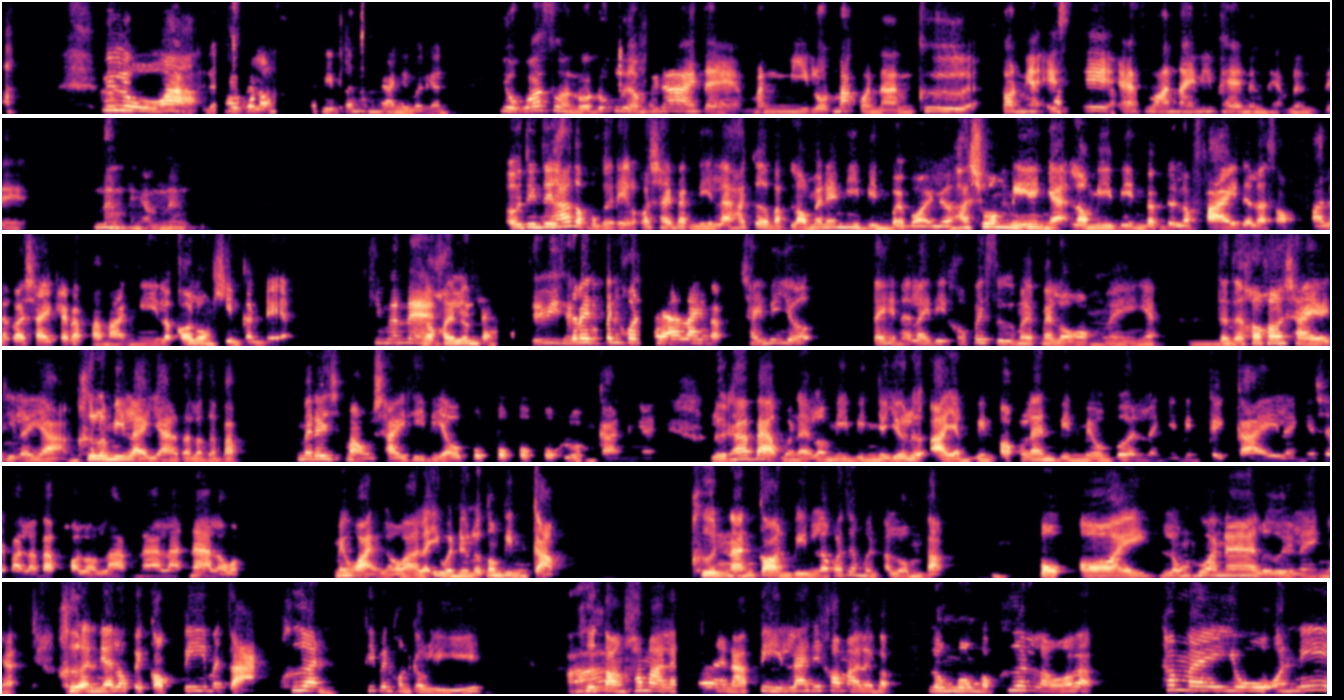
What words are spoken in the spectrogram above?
ๆ ไม่รู้อะ เดี๋ยวเราไปลองมีเพื่อนทำงานอยู่เหมือนกันหยกว่าส่วนลดลูกเรือไม่ได้ แต่มันมีลดมากกว่านั้น คือตอนเนี้ย S J S 1 90แพรหนึ่งแถมหนึ่งเจ๊หนึ่งแถมหนึ่งเออจริงๆ ถ้าเกิดปกติเราก็ใช้แบบนี้แหละถ้าเกิดแบบเราไม่ได้มีบินบ่อยๆหรือถ้าช่วงนี้อย่างเงี้ยเรามีบินแบบเดือนละไฟล์เดือนละสองไฟล์แล้วก็ใช้แค่แบบประมาณนี้ แล้วก็ลงครีมกันแดด ครีมกันแดดแล้วค่อยเริ่มแต่งเจวีใช้จะเป็นเป็นคนใช้อะไรแบบใช้ไม่เยอะ แต่เห็นอะไรดีเขาไปซื้อมามาลองอะไรอย่างเงี้ยแต่จะค่อยๆใช้ทีละอย่าง คือเรามีหลายอย่างแต่เราจะแบบไม่ได้เหมาใช้ทีเดียวโปะโปะโปะโปะรวมกันไง หรือถ้าแบบวันไหนเรามีบินเยอะๆหรืออะอย่างบินออกแลนด์บินเมลเบิร์นอะไรเงี้ยบินไกลๆอะไรเงี้ยใช่ป่ะแล้วแบบพอเราล้างหน้าละหน้าเราแบบไม่ไหวแล้วอะแล้วอีกวันหนึ่งเราต้องบินกลับ คืนนั้นก่อนบินเราก็จะเหมือนอารมณ์แบบโปะ oil ลงทั่วหน้าเลยอะไรเงี้ย คืออันเนี้ยเราไปก๊อปปี้มาจากเพื่อน ที่เป็นคนเกาหลี คือตอนเข้ามาแรกๆเลยนะ ปีแรกที่เข้ามาเลยแบบลงงงกับเพื่อนเราว่าแบบทำไม you 언니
